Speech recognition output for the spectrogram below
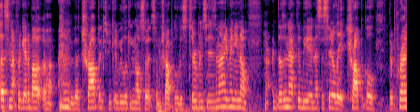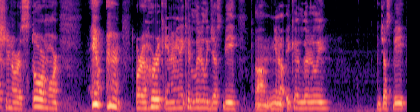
let's not forget about uh, the tropics. We could be looking also at some tropical disturbances. Not even, you know, it doesn't have to be a necessarily a tropical depression or a storm or or a hurricane. I mean, it could literally just be, um, you know, it could literally just be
